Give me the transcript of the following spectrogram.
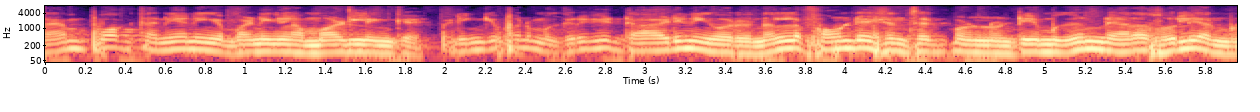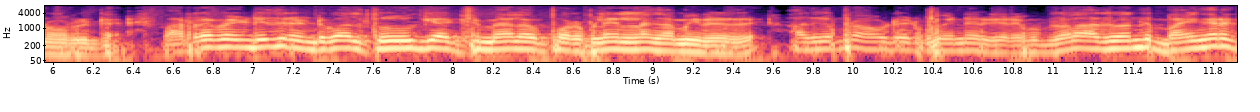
ரேம்ப் வாக் தனியாக நீங்கள் பண்ணிக்கலாம் மாடலிங்க்கு பட் இங்கே போய் நம்ம கிரிக்கெட் ஆடி நீங்கள் ஒரு நல்ல ஃபவுண்டேஷன் செட் பண்ணணும் டீமுக்குன்னு யாராவது சொல்லி அனுப்பணும் அவர்கிட்ட. வர வேண்டியது ரெண்டு பால் தூக்கி அடிச்சு மேலே போகிற பிளேன்லாம் காமிக்கிறாரு. அதுக்கப்புறம் அவுட் ஆகிட்டு போயின்னு இருக்காரு. எப்போ அது வந்து பயங்கர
